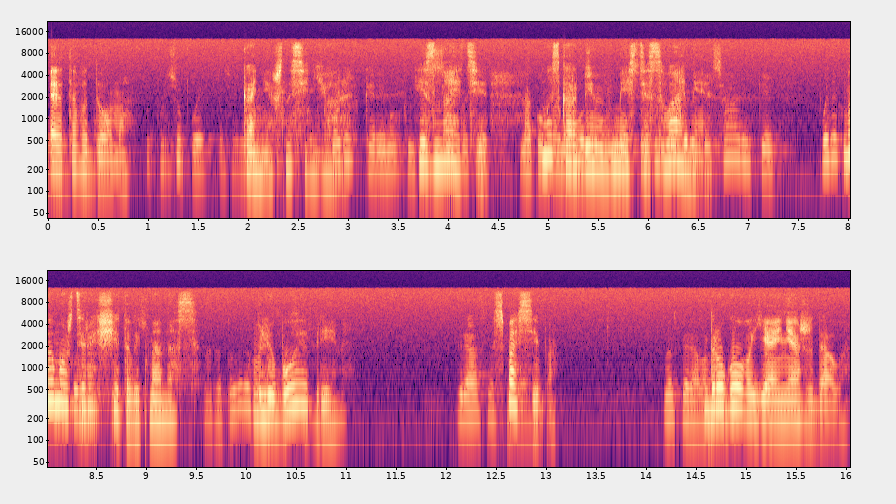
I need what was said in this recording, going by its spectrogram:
этого дома. Конечно, сеньора. И знаете, мы скорбим вместе с вами. Вы можете рассчитывать на нас в любое время. Спасибо. Другого я и не ожидала.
